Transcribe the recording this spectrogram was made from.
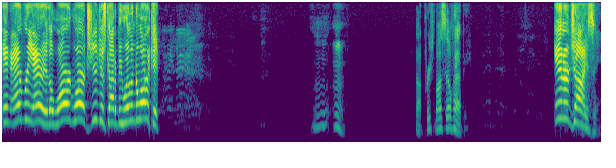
in every area. The word works. You just got to be willing to work it. Mm-mm. About preach myself happy. Energizing.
